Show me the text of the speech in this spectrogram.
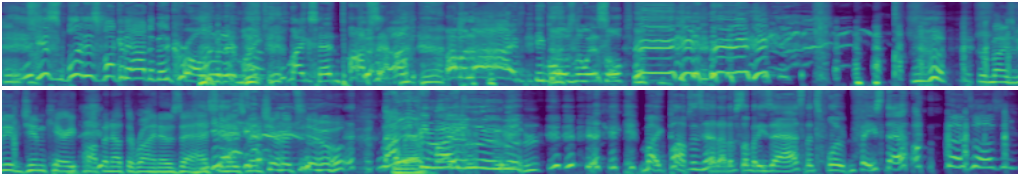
he split his fucking abdomen crawling, but then Mike, Mike's head pops out. I'm alive. He blows the whistle. Reminds me of Jim Carrey popping out the rhino's ass Yeah, in Ace Ventura too. That would be Mike. Mike pops his head out of somebody's ass that's floating face down. That's awesome.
